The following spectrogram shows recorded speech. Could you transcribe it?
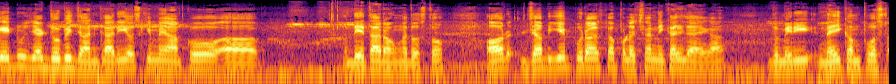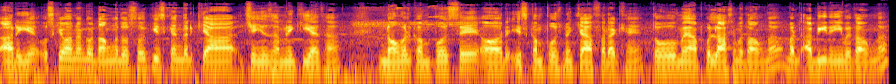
ए टू जेड जो भी जानकारी है उसकी मैं आपको देता रहूँगा दोस्तों। और जब ये पूरा उसका प्रोडक्शन निकल जाएगा जो मेरी नई कंपोस्ट आ रही है, उसके बाद मैं आपको बताऊँगा दोस्तों कि इसके अंदर क्या चेंजेस हमने किया था नॉर्मल कंपोस्ट से और इस कंपोस्ट में क्या फ़र्क है तो मैं आपको लास्ट में बताऊँगा बट अभी नहीं बताऊँगा।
